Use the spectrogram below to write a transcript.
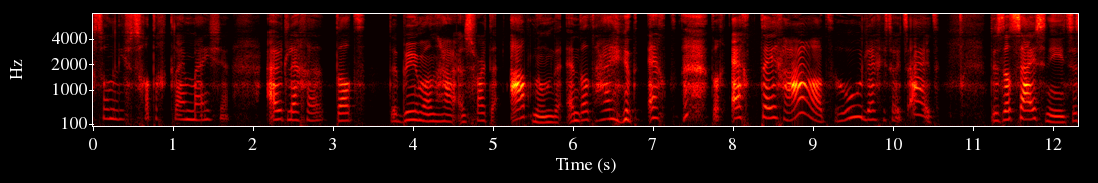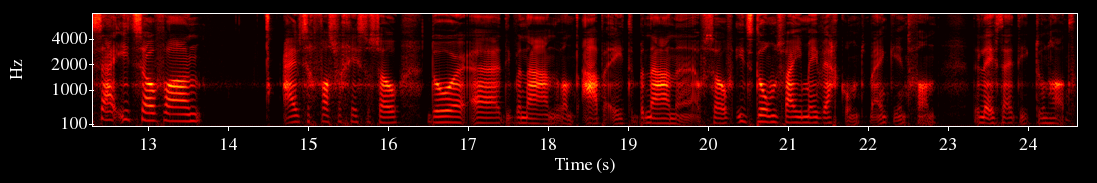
zo'n lief schattig klein meisje, uitleggen dat de buurman haar een zwarte aap noemde en dat hij het echt, toch echt tegen haar had. Hoe leg je zoiets uit? Dus dat zei ze niet. Ze zei iets zo van, hij heeft zich vast vergist of zo door uh, die banaan, want apen eten bananen of zo. Of iets doms waar je mee wegkomt bij een kind van de leeftijd die ik toen had.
